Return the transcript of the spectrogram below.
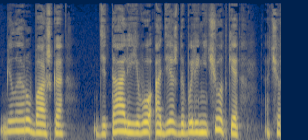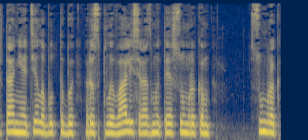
Белая рубашка — Детали его одежды были нечеткие, очертания тела будто бы расплывались, размытые сумраком. Сумрак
